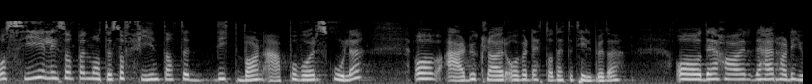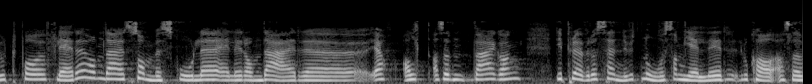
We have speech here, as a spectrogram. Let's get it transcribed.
og si liksom på en måte så fint at ditt barn er på vår skole, og er du klar over dette og dette tilbudet? Og det, har, det, her har de gjort på flere, om det er sommerskole eller om det er eh, ja, alt. Altså hver gang de prøver å sende ut noe som gjelder lokal, altså,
